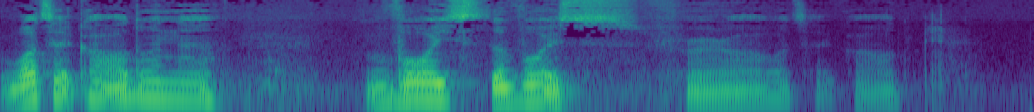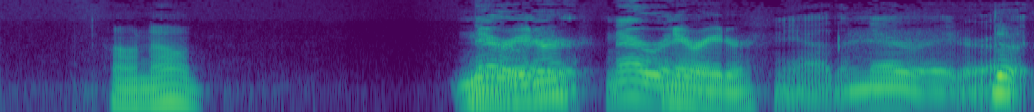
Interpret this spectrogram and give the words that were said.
what's it called when the voice, the voice for, uh, what's it called? Oh no, Narrator? Narrator. Narrator. Yeah, the narrator the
